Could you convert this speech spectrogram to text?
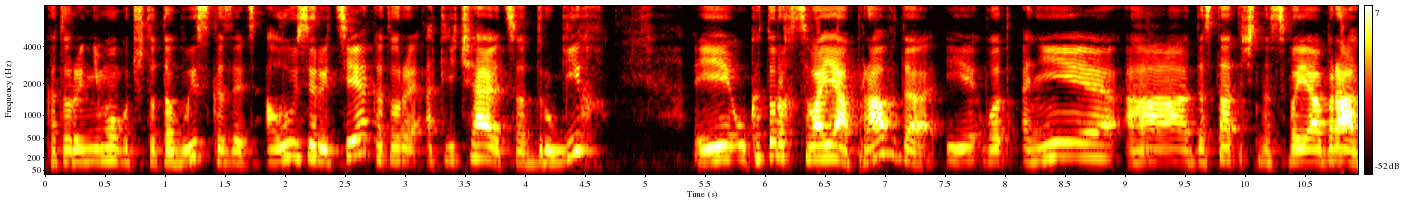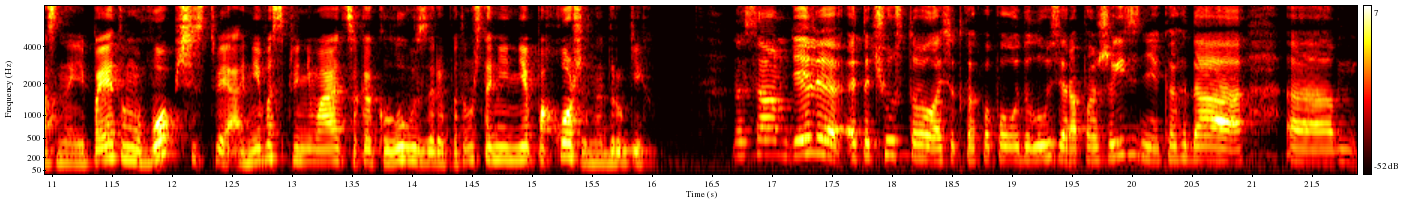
которые не могут что-то высказать, а лузеры те, которые отличаются от других, и у которых своя правда, и вот они а, достаточно своеобразные, и поэтому в обществе они воспринимаются как лузеры, потому что они не похожи на других. На самом деле это чувствовалось вот как по поводу лузера по жизни, когда э,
